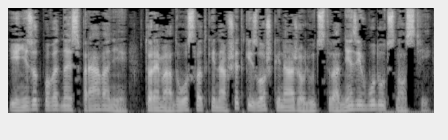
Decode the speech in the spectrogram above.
je nezodpovedné správanie, ktoré má dôsledky na všetky zložky nášho ľudstva dnes i v budúcnosti.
